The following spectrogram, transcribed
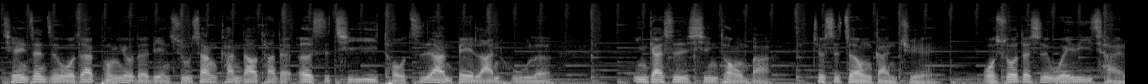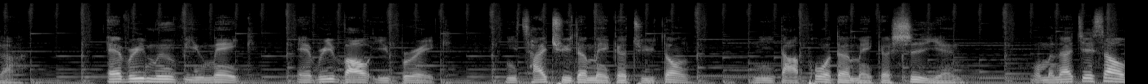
前一阵子我在朋友的脸书上看到他的二十七亿投资案被拦糊了，应该是心痛吧，就是这种感觉。我说的是威力彩啦。Every move you make, every vow you break，你采取的每个举动，你打破的每个誓言。我们来介绍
